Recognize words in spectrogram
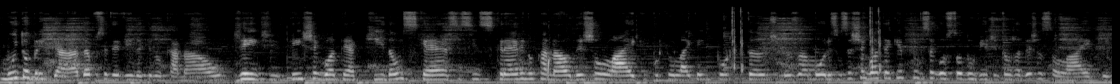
Muito obrigada por você ter vindo aqui no canal. Gente, quem chegou até aqui, não esquece, se inscreve no canal, deixa um like, porque o like é importante, meus amores. Se você chegou até aqui é porque você gostou do vídeo, então já deixa seu like.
